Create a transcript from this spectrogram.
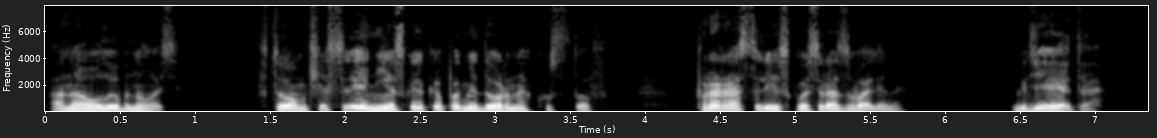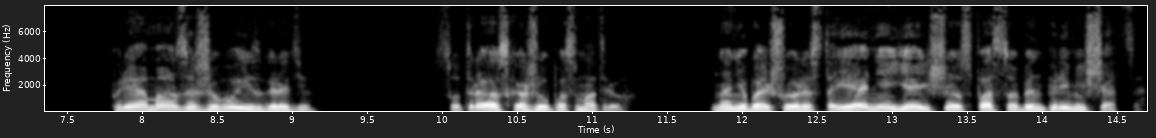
Она улыбнулась. «В том числе несколько помидорных кустов. Проросли сквозь развалины». «Где это?» «Прямо за живой изгородью. С утра схожу посмотрю на небольшое расстояние я еще способен перемещаться.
